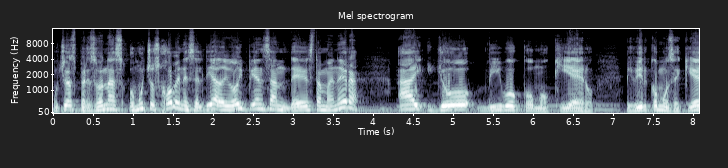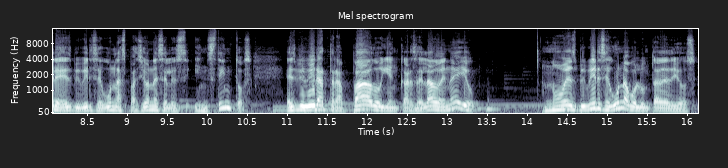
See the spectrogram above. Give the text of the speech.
Muchas personas o muchos jóvenes el día de hoy piensan de esta manera, ay, yo vivo como quiero. Vivir como se quiere es vivir según las pasiones y los instintos, es vivir atrapado y encarcelado en ello. No es vivir según la voluntad de Dios.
